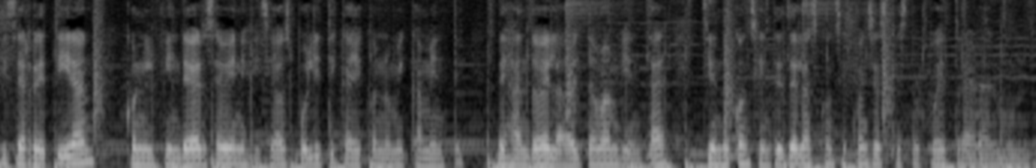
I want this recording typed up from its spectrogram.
y se retiran con el fin de verse beneficiados política y económicamente, dejando de lado el tema ambiental, siendo conscientes de las consecuencias que esto puede traer al mundo.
